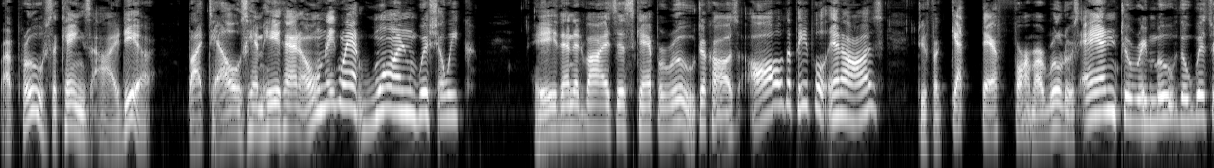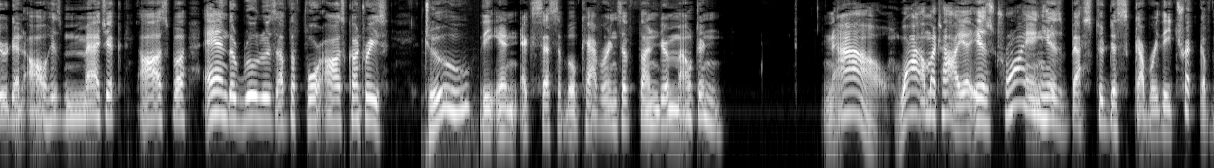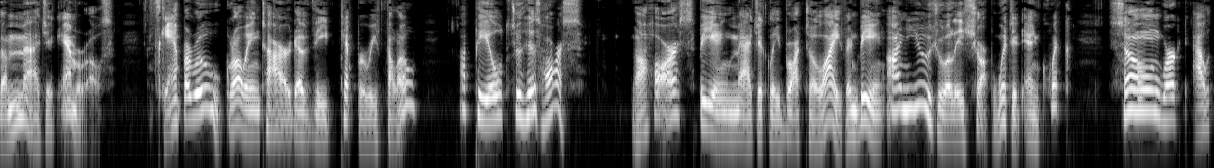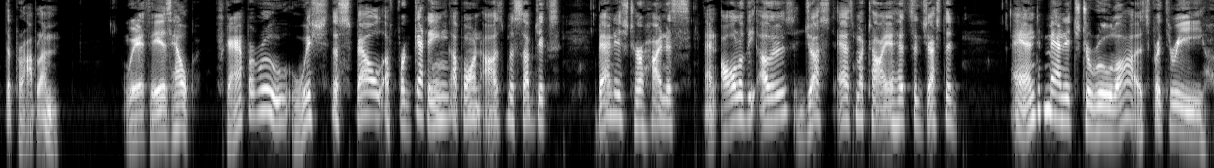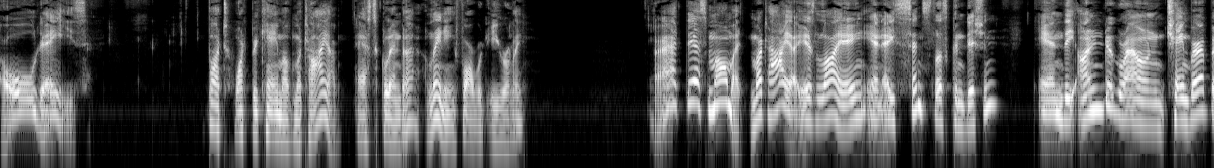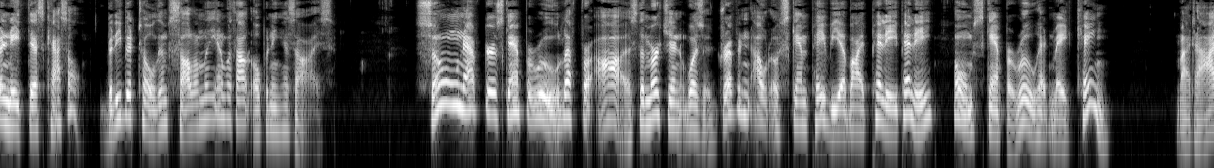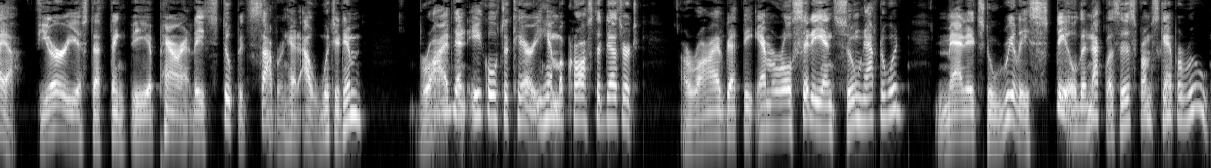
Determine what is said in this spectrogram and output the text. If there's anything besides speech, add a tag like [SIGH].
approves the king's idea, but tells him he can only grant one wish a week. He then advises Skamperoo to cause all the people in Oz to forget their former rulers and to remove the Wizard and all his magic, Ozma and the rulers of the four Oz countries to the inaccessible caverns of Thunder Mountain. Now, while Mattia is trying his best to discover the trick of the magic emeralds, Skamperoo, growing tired of the tempery fellow, appealed to his horse. The horse, being magically brought to life and being unusually sharp witted and quick, soon worked out the problem. With his help, Skamperoo wished the spell of forgetting upon Ozma's subjects, banished her Highness and all of the others just as Mattia had suggested, and managed to rule Oz for three whole days. "But what became of Mattia?" asked Glinda, leaning forward eagerly. "At this moment Mattia is lying in a senseless condition in the underground chamber beneath this castle," Bitty Bit told them solemnly and without opening his eyes. Soon after Skamperoo left for Oz the merchant was driven out of Skampavia by Pinny Penny, whom Skamperoo had made King. Mattia, furious to think the apparently stupid sovereign had outwitted him, bribed an eagle to carry him across the desert, arrived at the Emerald City, and soon afterward managed to really steal the necklaces from Skamperoo.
